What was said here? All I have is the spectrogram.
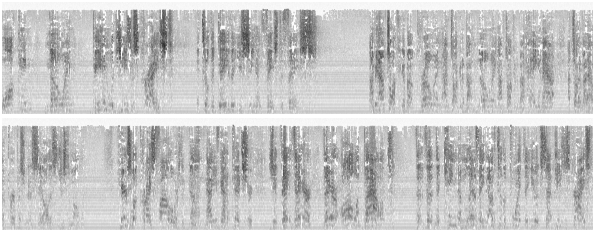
walking, knowing, being with Jesus Christ until the day that you see Him face to face. I mean, I'm talking about growing. I'm talking about knowing. I'm talking about hanging out. I'm talking about having purpose. We're going to see all this in just a moment. Here's what Christ followers have done. Now you've got a picture. They, they, are, they are all about the, the, the kingdom living up to the point that you accept Jesus Christ.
